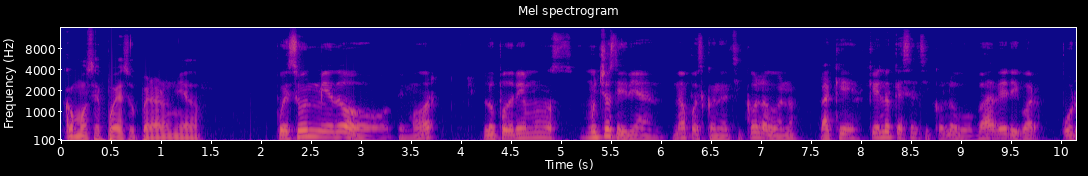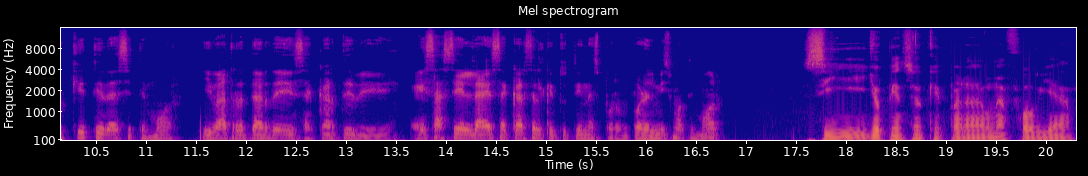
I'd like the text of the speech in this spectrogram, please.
¿cómo se puede superar un miedo? Pues un miedo o temor lo podríamos, muchos dirían, no, pues con el psicólogo, ¿no? ¿Para qué? ¿Qué es lo que es el psicólogo? Va a averiguar por qué te da ese temor y va a tratar de sacarte de esa celda, esa cárcel que tú tienes por, por el mismo temor. Sí, yo pienso que para una fobia,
